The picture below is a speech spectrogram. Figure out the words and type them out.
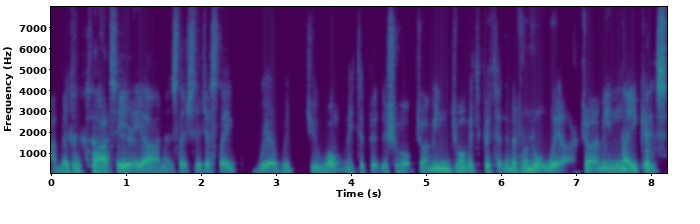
a middle class area and it's literally just like where would you want me to put the shop do you know what I mean do you want me to put it in the middle of nowhere do you know what I mean like it's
